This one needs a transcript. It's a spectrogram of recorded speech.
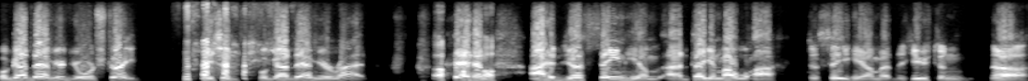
Well, goddamn, you're George Strait. He said, Well, goddamn, you're right. Oh. And- I had just seen him. I'd taken my wife to see him at the Houston uh,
